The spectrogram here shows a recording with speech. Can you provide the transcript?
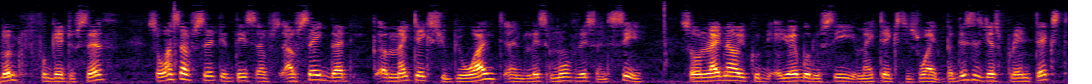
don't forget to save. So once I've selected this I've, I've said that uh, my text should be white and let's move this and see. So right now you could you're able to see my text is white but this is just plain text.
